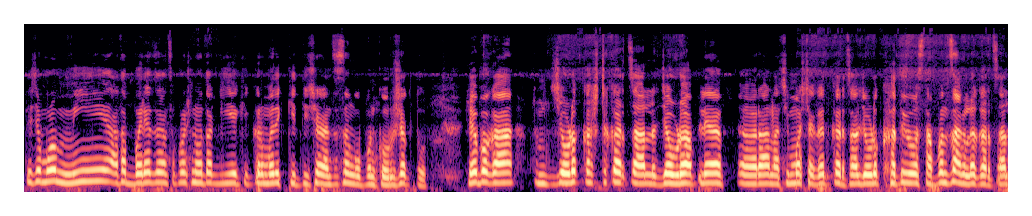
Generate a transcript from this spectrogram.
त्याच्यामुळं मी आता बऱ्याच जणांचा प्रश्न होता की एक एकरमध्ये किती शेळ्यांचं संगोपन करू शकतो? हे बघा तुम्ही जेवढं कष्ट करचाल जेवढं आपल्या रानाची मशागत करचाल जेवढं खत व्यवस्थापन चांगलं करचाल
